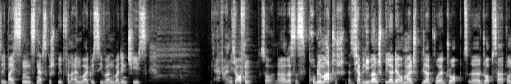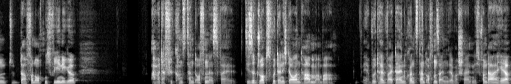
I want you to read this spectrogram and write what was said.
die meisten Snaps gespielt von allen Wide Receivers bei den Chiefs war nicht offen. So, ne? Das ist problematisch. Also ich habe lieber einen Spieler, der auch mal ein Spiel hat, wo er droppt, äh, Drops hat und davon auch nicht wenige, aber dafür konstant offen ist, weil diese Drops wird er nicht dauernd haben, aber er wird halt weiterhin konstant offen sein, sehr wahrscheinlich. Von daher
